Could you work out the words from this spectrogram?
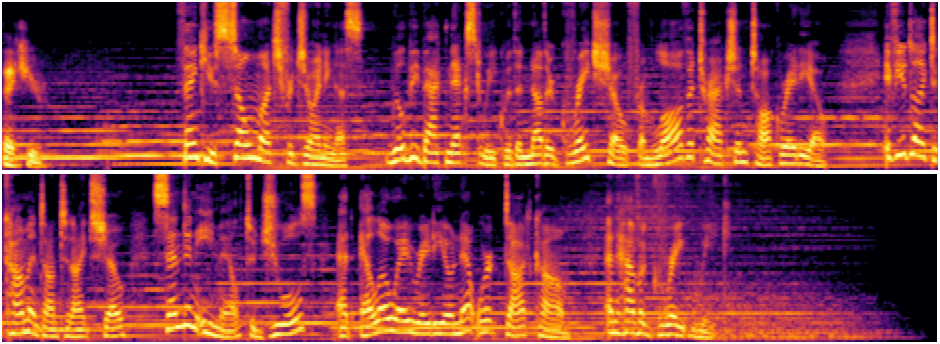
Thank you. Thank you so much for joining us. We'll be back next week with another great show from Law of Attraction Talk Radio. If you'd like to comment on tonight's show, send an email to jewels at loaradionetwork.com and have a great week.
